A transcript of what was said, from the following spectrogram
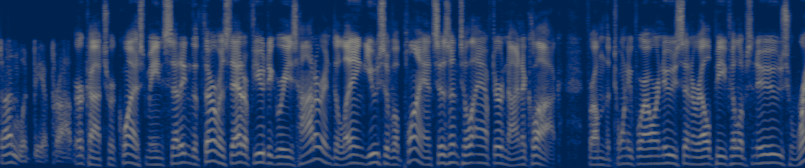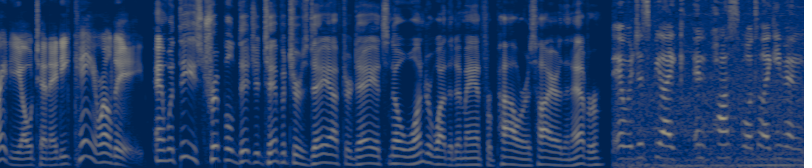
sun would be a problem. ERCOT's request means setting the thermostat a few degrees hotter and delaying use of appliances until after 9 o'clock. From the 24 hour news center, LP Phillips News, Radio 1080 KRLD. And with these triple digit temperatures day after day, it's no wonder why the demand for power is higher than ever. It would just be like impossible to like even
